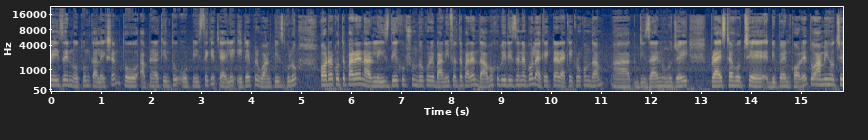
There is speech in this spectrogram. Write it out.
পেজের নতুন কালেকশন তো আপনারা কিন্তু ওর পেজ থেকে চাইলে এই টাইপের ওয়ান পিসগুলো অর্ডার করতে পারেন। আর লেস দিয়ে খুব সুন্দর করে বানিয়ে ফেলতে পারেন। দামও খুবই রিজনেবল এক একটার এক এক রকম দাম। ডিজাইন অনুযায়ী প্রাইসটা হচ্ছে ডিপেন্ড করে। তো আমি হচ্ছে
